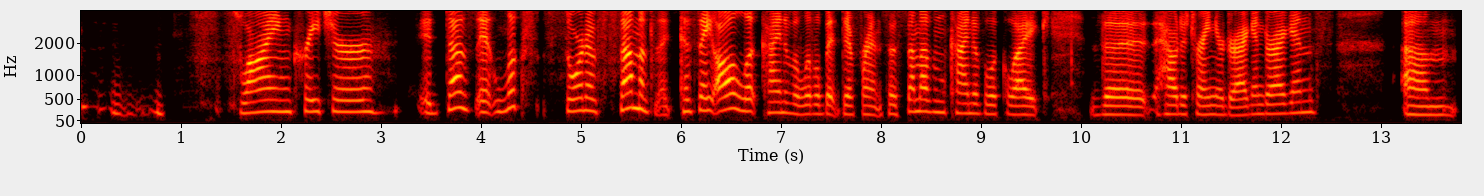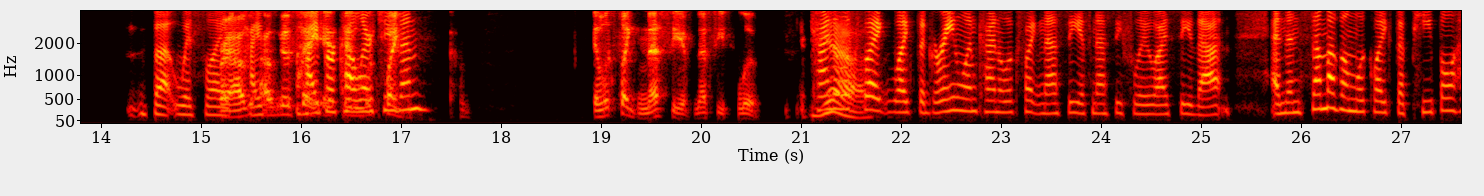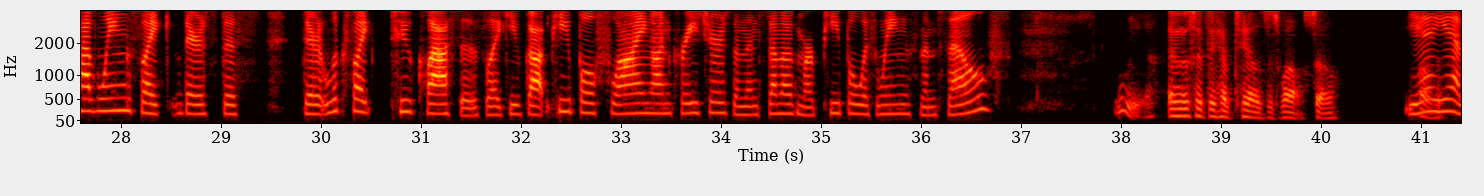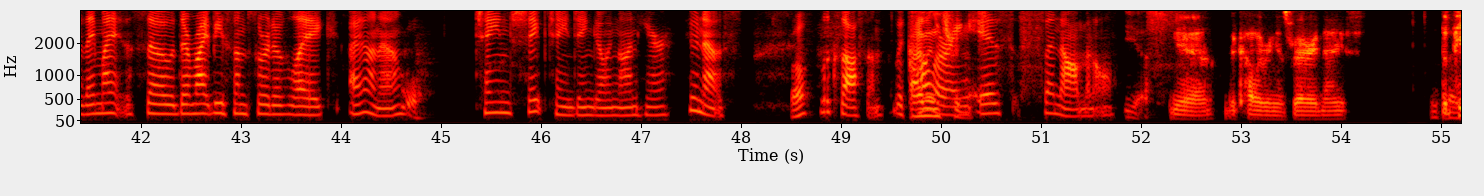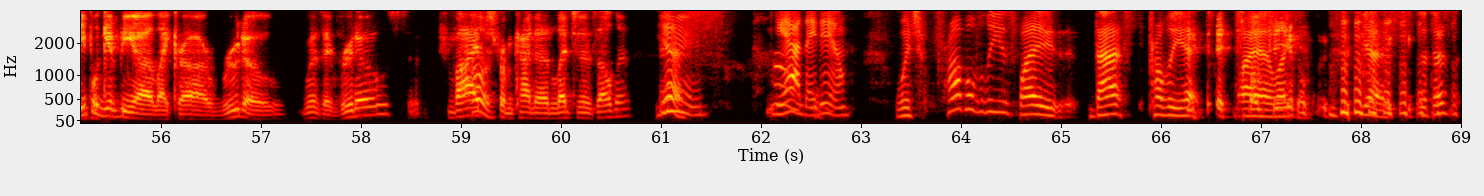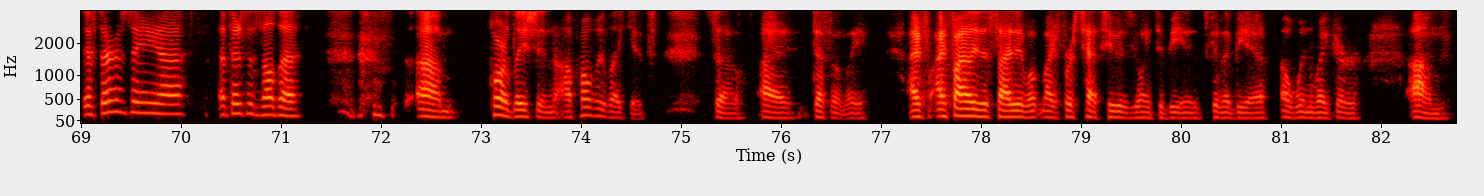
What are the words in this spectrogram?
flying creature. It does. It looks sort of some of the because they all look kind of a little bit different. So some of them kind of look like the How to Train Your Dragon dragons, um, but with like Right, I was- I hyper, was gonna say, it- it hypercolor looks to like- them. It looks like Nessie if Nessie flew. It kind of Yeah. looks like like the green one kind of looks like Nessie if Nessie flew. I see that. And then some of them look like the people have wings. Like there's this there looks like two classes. Like you've got people flying on creatures and then some of them are people with wings themselves. Ooh, yeah. And it looks like they have tails as well. So Yeah, Oh. yeah, they might so there might be some sort of like I don't know, cool. change shape changing going on here. Who knows? Well, Looks awesome. The coloring is phenomenal. yes. Yeah, the coloring is very nice. The people give me uh like uh Rudo, was it Rito's vibes Oh. from kind of Legend of Zelda? Yes. Yeah, they do. Which probably is why that's probably it. It why I like you. it. yes if there's if there's a uh if there's a zelda um correlation i'll probably like it so i definitely i i finally decided what my first tattoo is going to be and it's going to be a, a wind waker um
